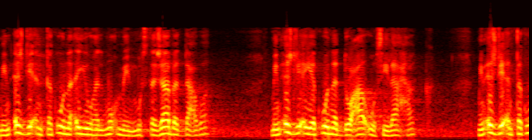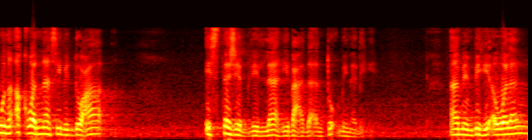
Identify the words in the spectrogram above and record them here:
من أجل أن تكون أيها المؤمن مستجاب الدعوة؟ من أجل أن يكون الدعاء سلاحك؟ من أجل أن تكون أقوى الناس بالدعاء؟ استجب لله بعد أن تؤمن به. آمن به أولاً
